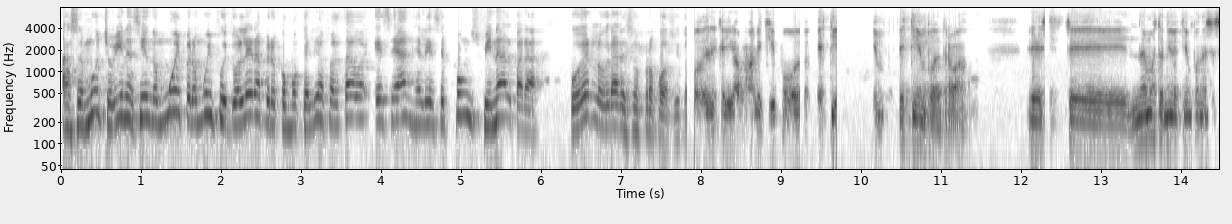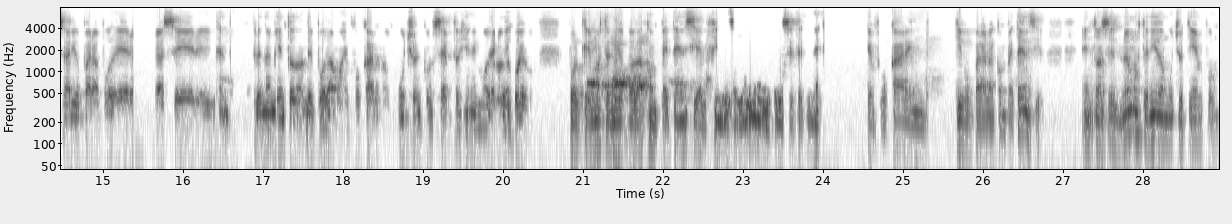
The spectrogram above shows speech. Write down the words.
hace mucho viene siendo muy, pero muy futbolera, pero como que le ha faltado ese ángel, ese punch final para poder lograr esos propósitos. Desde que llegamos al equipo es tiempo, es tiempo de trabajo. Este, no hemos tenido el tiempo necesario para poder hacer el entrenamiento donde podamos enfocarnos mucho en conceptos y en el modelo de juego, porque hemos tenido la competencia el fin de semana, entonces te tienes que enfocar en equipo para la competencia. Entonces no hemos tenido mucho tiempo,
